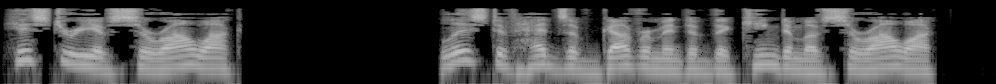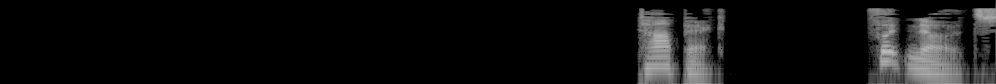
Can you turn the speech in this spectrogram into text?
History of Sarawak List of heads of government of the Kingdom of Sarawak Topic. Footnotes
